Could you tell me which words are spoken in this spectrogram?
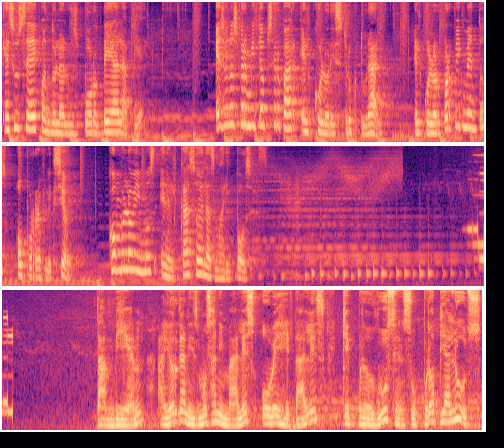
que sucede cuando la luz bordea la piel. Eso nos permite observar el color estructural, el color por pigmentos o por reflexión, como lo vimos en el caso de las mariposas. También hay organismos animales o vegetales que producen su propia luz.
